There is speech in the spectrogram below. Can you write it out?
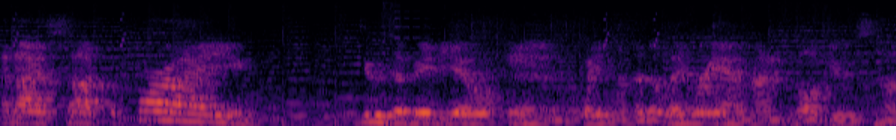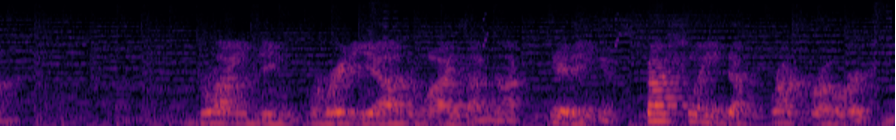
And I thought before I do the video and wait on the delivery, I might as well do some grinding for Rydia, otherwise I'm not kidding, especially in the front row where she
